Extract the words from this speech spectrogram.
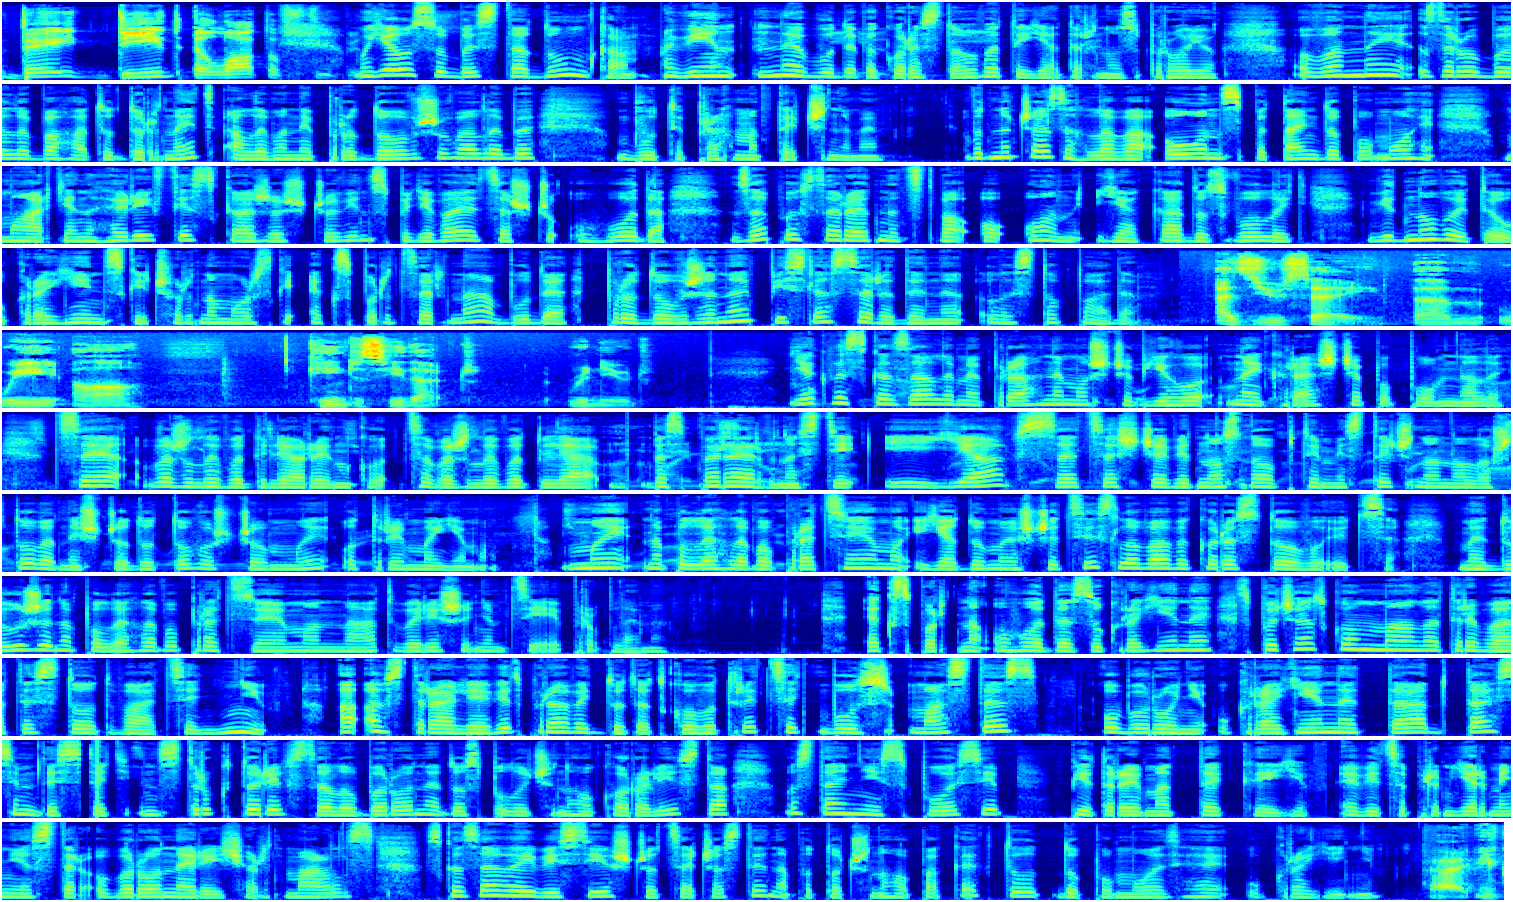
They did a lot of Моя особиста думка: він не буде використовувати ядерну зброю. Вони зробили багато дурниць, але вони продовжували би бути прагматичними. Водночас глава ООН з питань допомоги Мартін Гріфіс каже, що він сподівається, що угода за посередництва ООН, яка дозволить відновити український чорноморський експорт зерна, буде продовжена після середини листопада. As you say, um, we are keen to see that renewed. Як ви сказали, ми прагнемо, щоб його найкраще поповнили. Це важливо для ринку, це важливо для безперервності. І я все це ще відносно оптимістично налаштований щодо того, що ми отримаємо. Ми наполегливо працюємо, і я думаю, що ці слова використовуються. Ми дуже наполегливо працюємо над вирішеннем цієї проблеми. Експортна угода з України спочатку мала тривати 120 днів, а Австралія відправить додатково 30 бушмастес обороні України та, та 70 інструкторів Сил оборони до Сполученого Королівства в останній спосіб підтримати Київ. Віце-прем'єр-міністр оборони Річард Марлс сказав ABC, що це частина поточного пакету допомоги Україні. Uh,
